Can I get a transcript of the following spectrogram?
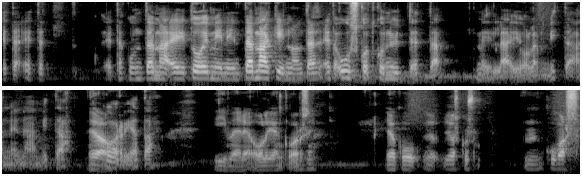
että, että, että kun tämä ei toimi, niin tämäkin on, että uskotko nyt, että meillä ei ole mitään enää mitä Joo. korjata. Viimeinen oljenkorsi. Joku joskus mm, kuvasi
